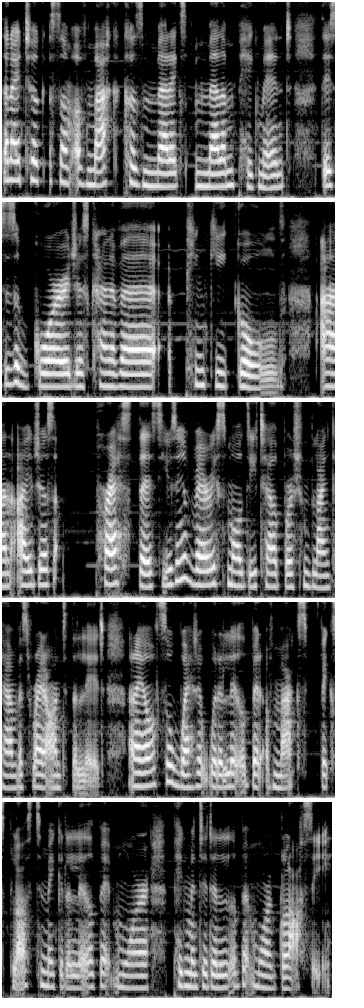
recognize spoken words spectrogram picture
Then I took some of MAC Cosmetics Melon Pigment. This is a gorgeous kind of a pinky gold and I just press this using a very small detailed brush from blank canvas right onto the lid and I also wet it with a little bit of MAC Fix Plus to make it a little bit more pigmented, a little bit more glossy.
